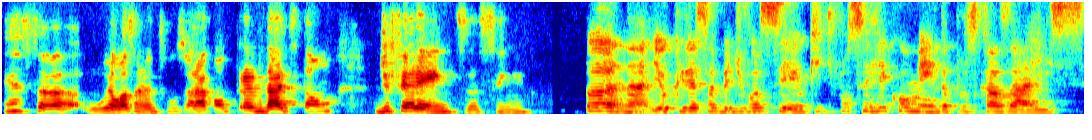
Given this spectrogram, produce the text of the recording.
essa, o relacionamento funcionar com prioridades tão diferentes, assim. Ana, eu queria saber de você, o que, que você recomenda para os casais?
